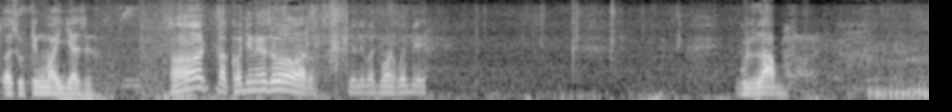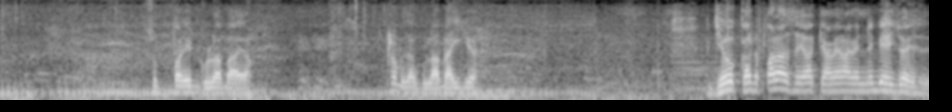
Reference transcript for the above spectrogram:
તો શૂટિંગમાં આવી ગયા છે. હા તખોજીને જો વાર. પેલી બાદ ભણ કોઈ બે ગુલાબ. સુપર હિટ ગુલાબ આવ્યા એટલા બધા ગુલાબ આવી ગયા. જેવો કટ પડે છે એવા કેમેરામેનને બેસી જાય છે.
